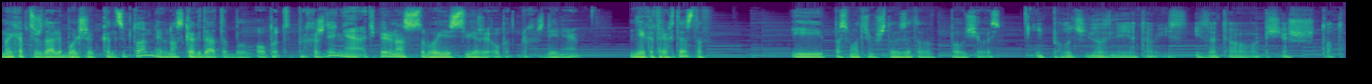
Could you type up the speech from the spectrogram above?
мы их обсуждали больше концептуально, и у нас когда-то был опыт прохождения, а теперь у нас с собой есть свежий опыт прохождения некоторых тестов, и посмотрим, что из этого получилось. И получилось ли это из, из этого вообще что-то?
